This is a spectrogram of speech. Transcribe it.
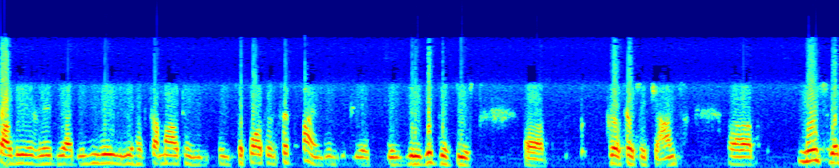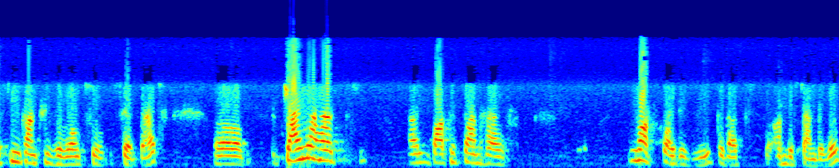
Saudi Arabia, the UAE have come out in, in support and said, fine, we'll, we'll, we'll give this uh, process a chance. Uh, most Western countries have also said that. Uh, China has and Pakistan have not quite agreed, but that's understandable.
